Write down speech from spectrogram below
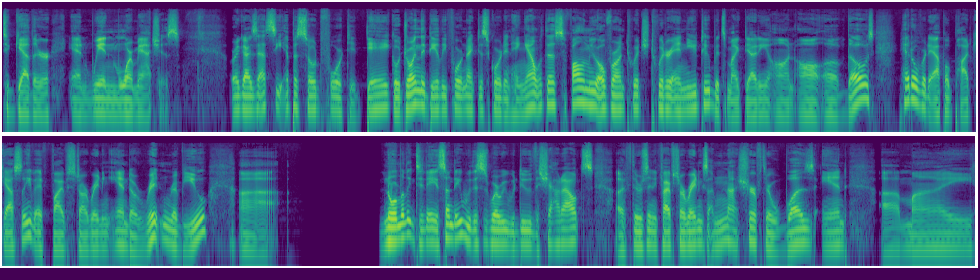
together and win more matches. All right, guys, that's the episode for today. Go join the daily Fortnite Discord and hang out with us. Follow me over on Twitch, Twitter, and YouTube. It's Mike Daddy on all of those. Head over to Apple Podcasts, leave a five star rating and a written review. Uh, normally today is sunday this is where we would do the shout outs uh, if there's any five star ratings i'm not sure if there was and uh, my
